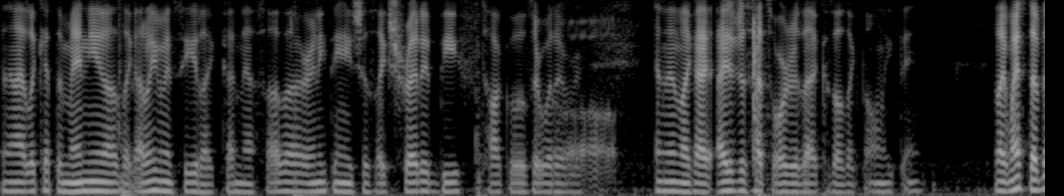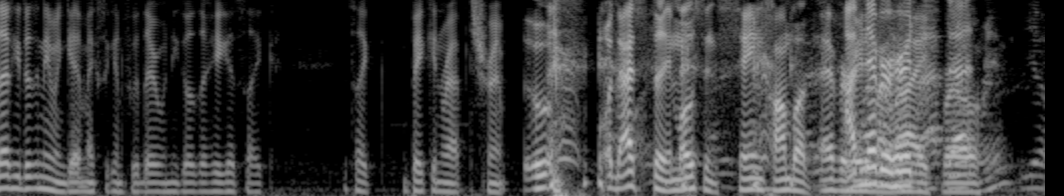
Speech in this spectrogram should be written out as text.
And then I look at the menu. I was like, I don't even see like carne asada or anything. It's just like shredded beef tacos or whatever. Oh. And then like I, I just had to order that because I was like the only thing. Like my stepdad, he doesn't even get Mexican food there when he goes there. He gets like, it's like bacon wrapped shrimp. Ooh, oh, that's the most insane combo I've ever. I've never in my heard life, bro. that. Yo.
